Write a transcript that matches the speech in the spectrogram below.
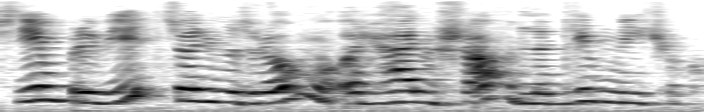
Всім привіт! Сьогодні ми зробимо оригамі шафу для дрібничок.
